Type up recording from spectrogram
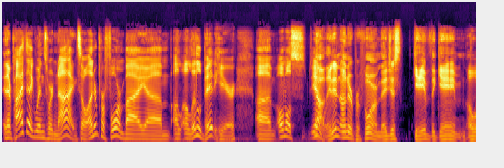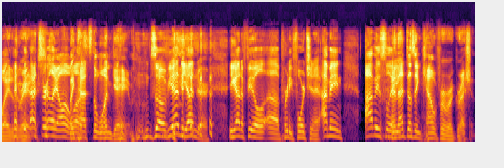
their Pythag wins were nine, so underperformed by um, a, a little bit here. Um, almost, yeah. No, they didn't underperform. They just gave the game away to the Raiders. that's really all it like was. that's the one game. so if you had the under, you got to feel uh, pretty fortunate. I mean, obviously, and that doesn't count for regression.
